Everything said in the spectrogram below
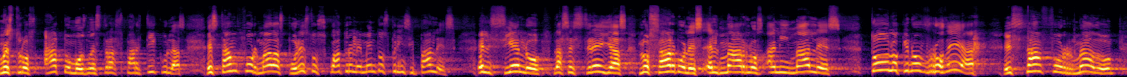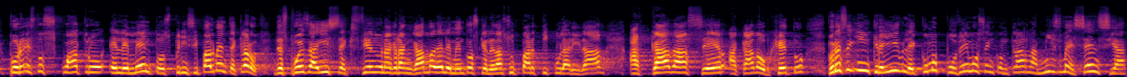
nuestros átomos, nuestras partículas, están formadas por estos cuatro elementos principales. El cielo, las estrellas, los árboles, el mar, los animales, todo lo que nos rodea está formado por estos cuatro elementos principalmente. Claro, después de ahí se extiende una gran gama de elementos que le da su particularidad a cada ser, a cada objeto. Pero es increíble cómo podemos encontrar la misma esencia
